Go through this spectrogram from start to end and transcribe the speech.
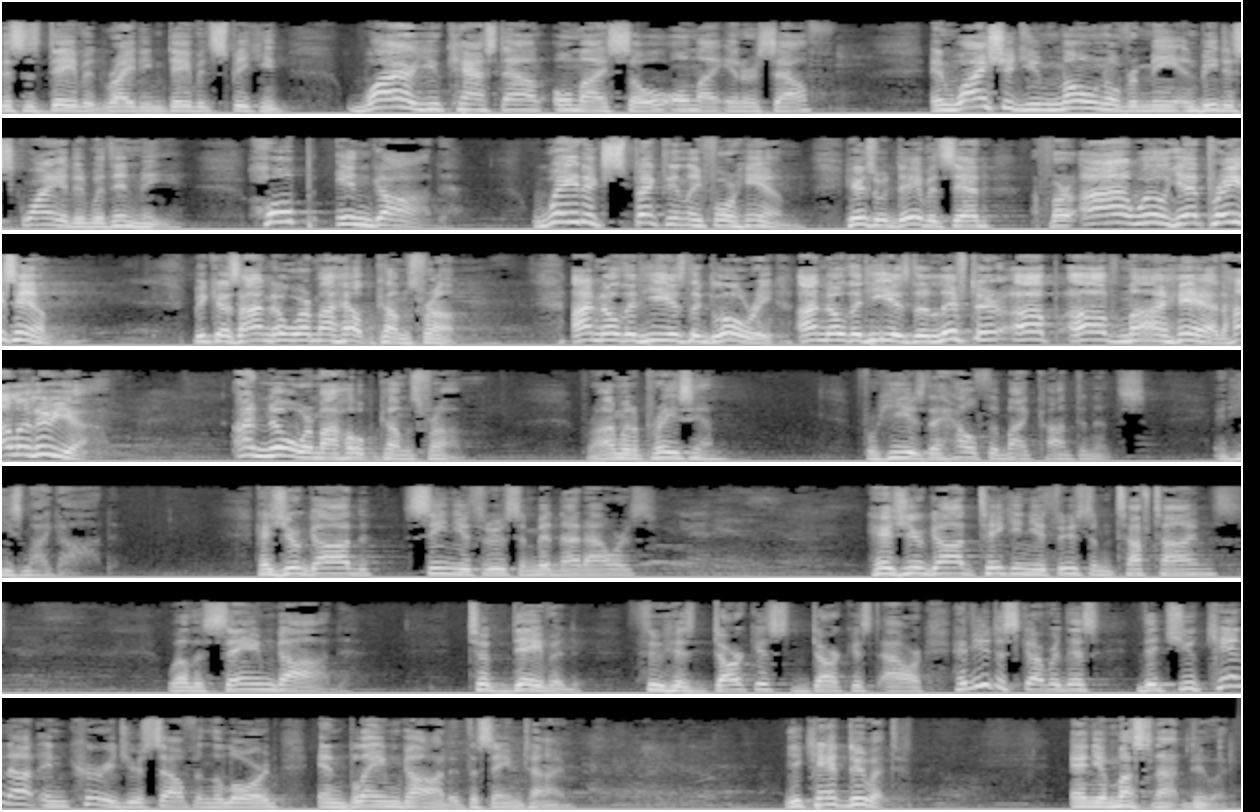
this is David writing, David speaking. Why are you cast down, O my soul, O my inner self? And why should you moan over me and be disquieted within me? Hope in God. Wait expectantly for him. Here's what David said For I will yet praise him, because I know where my help comes from. I know that He is the glory. I know that He is the lifter up of my head. Hallelujah. I know where my hope comes from. For I'm going to praise him. For he is the health of my countenance, and he's my God. Has your God seen you through some midnight hours? Has your God taken you through some tough times? Well, the same God took David through his darkest, darkest hour. Have you discovered this? That you cannot encourage yourself in the Lord and blame God at the same time. You can't do it. And you must not do it.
